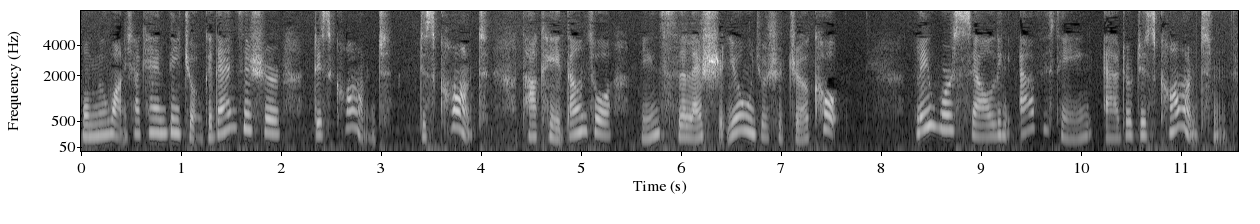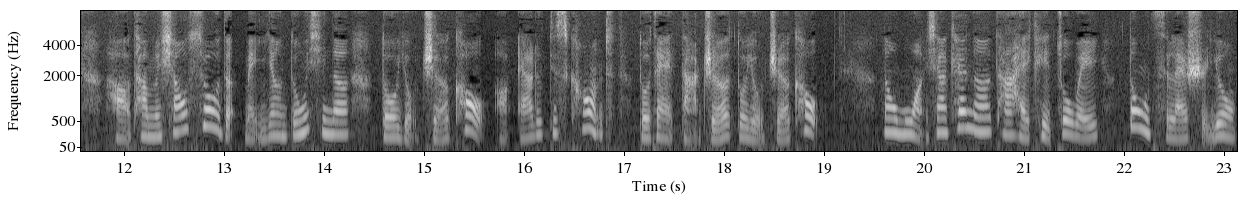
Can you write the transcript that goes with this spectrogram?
我们往下看第九个单词是 discount。discount 它可以当做名词来使用，就是折扣。They were selling everything at a discount。好，他们销售的每一样东西呢都有折扣啊，at a discount 都在打折，都有折扣。那我们往下看呢，它还可以作为动词来使用，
